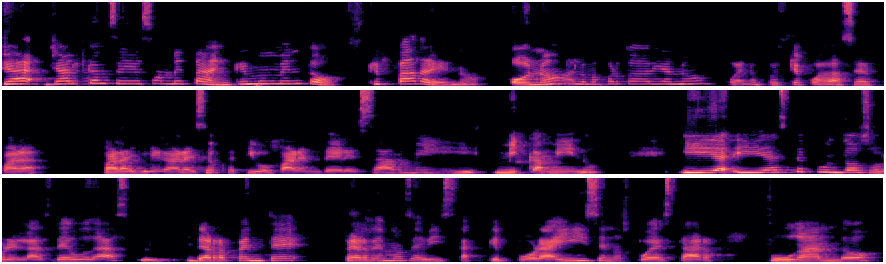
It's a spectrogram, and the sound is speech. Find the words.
ya, ya alcancé esa meta, ¿en qué momento? Qué padre, ¿no? O no, a lo mejor todavía no. Bueno, pues, ¿qué puedo hacer para, llegar a ese objetivo, para enderezar mi, mi camino? Y, y este punto sobre las deudas, de repente perdemos de vista que por ahí se nos puede estar fugando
